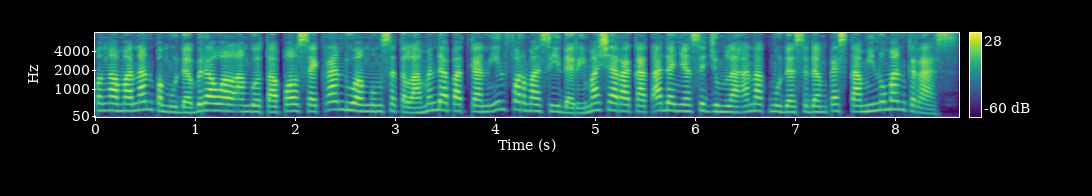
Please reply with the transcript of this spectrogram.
Pengamanan pemuda berawal anggota Polsek Randuagung setelah mendapatkan informasi dari masyarakat adanya sejumlah anak muda sedang pesta minuman keras.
